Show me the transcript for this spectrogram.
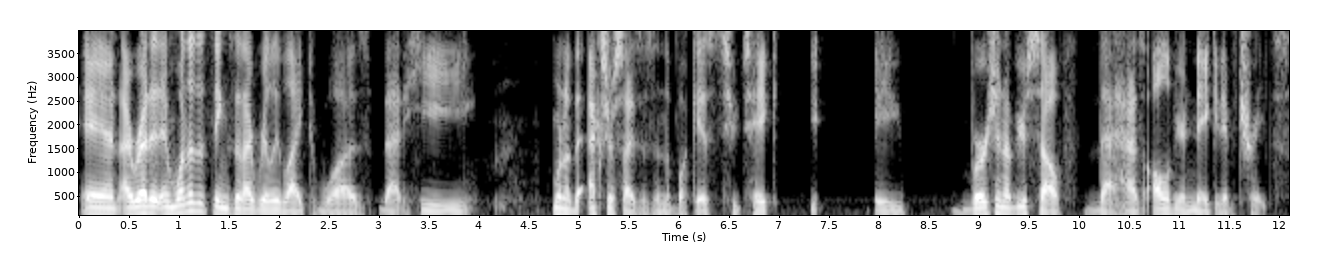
And I read it, and one of the things that I really liked was that he, one of the exercises in the book is to take a version of yourself that has all of your negative traits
